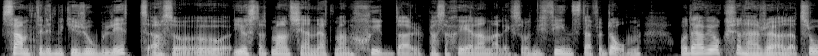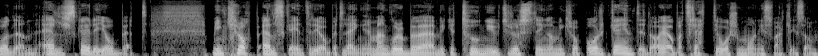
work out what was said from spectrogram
Samtidigt mycket roligt. Alltså, just att man känner att man skyddar passagerarna. Liksom, att vi finns där för dem. Och där har vi också den här röda tråden. Jag älskar ju det jobbet. Min kropp älskar inte det jobbet längre. Man går och bär mycket tung utrustning och min kropp orkar inte idag. Jag har bara 30 år som ordningsvakt. Liksom.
